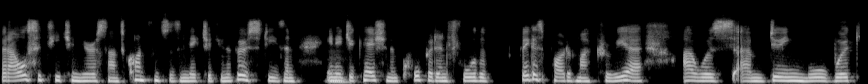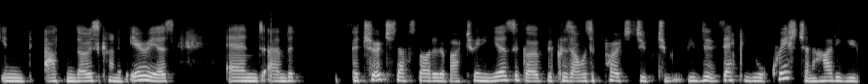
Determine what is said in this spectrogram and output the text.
but I also teach in neuroscience conferences and lecture at universities and in mm. education and corporate. And for the biggest part of my career, I was um, doing more work in out in those kind of areas. And um, the the church stuff started about 20 years ago because I was approached to, to exactly your question. How do you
